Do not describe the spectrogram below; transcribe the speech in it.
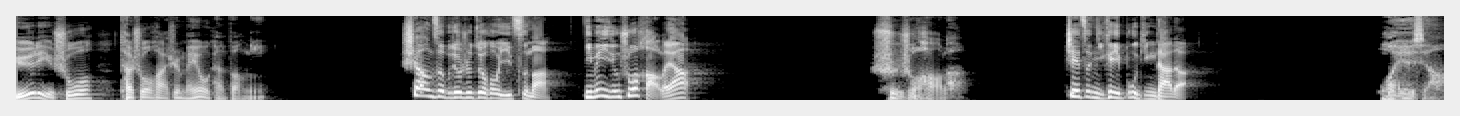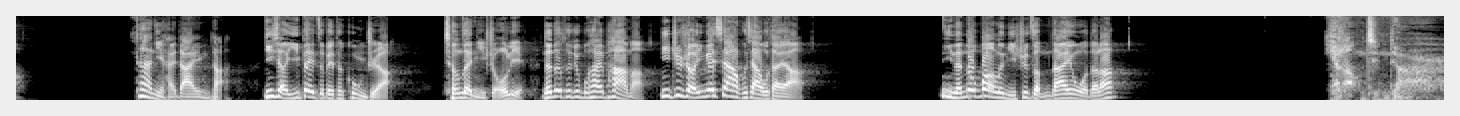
于丽说：“他说话是没有看方妮。上次不就是最后一次吗？你们已经说好了呀。是说好了，这次你可以不听他的。我也想。那你还答应他？你想一辈子被他控制啊？枪在你手里，难道他就不害怕吗？你至少应该吓唬吓唬他呀。你难道忘了你是怎么答应我的了？你冷静点儿。”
